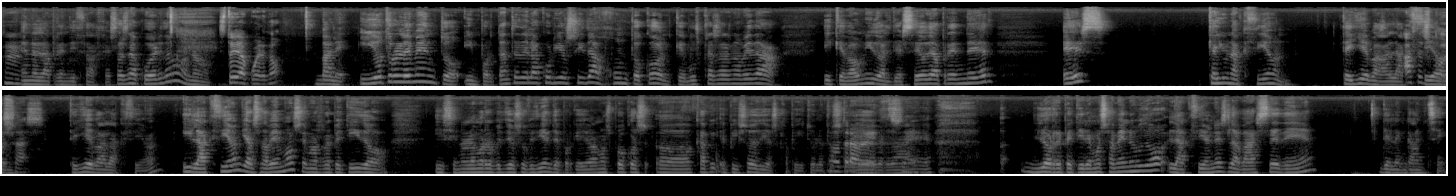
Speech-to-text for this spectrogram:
Hmm. en el aprendizaje. ¿Estás de acuerdo o no? Estoy de acuerdo. Vale, y otro elemento importante de la curiosidad, junto con que buscas la novedad y que va unido al deseo de aprender, es que hay una acción. Te lleva a la Haces acción. cosas. Te lleva a la acción. Y la acción, ya sabemos, hemos repetido, y si no lo hemos repetido suficiente, porque llevamos pocos uh, capi- episodios, capítulo, episodio, Otra vez, ¿verdad? sí. Eh, Lo repetiremos a menudo. La acción es la base de, del enganche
